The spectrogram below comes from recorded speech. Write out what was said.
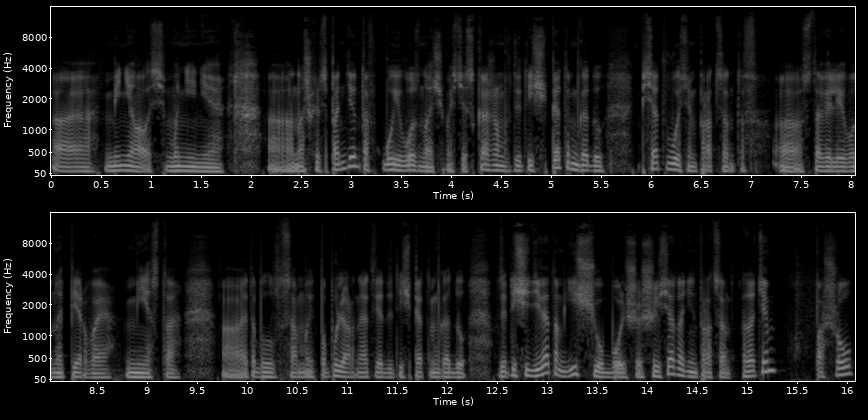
а, менялось мнение наших респондентов о его значимости. Скажем, в 2005 году 58% ставили его на первое место. Это был самый популярный ответ в 2005 году. В 2009 еще больше, 61%. А затем пошел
